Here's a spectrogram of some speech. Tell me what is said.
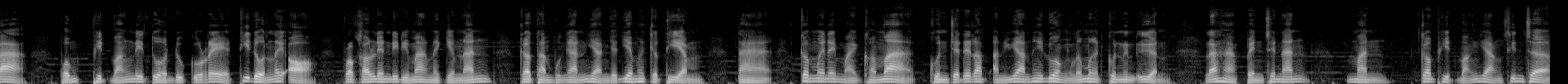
ว่า ผมผิดหวังในตัวดูกุเร่ที่โดนไล่ออก ราะเขาเล่นได้ดีมากในเกมนั้นเขาทำผลงานอย่างยอดเยี่ยมให้กับทีมแต่ก็ไม่ได้หมายความว่าคุณจะได้รับอนุญาตให้ล่วงละเมิดคนอื่นๆ และหากเป็นเช่นนั้น มันก็ผิดหวังอย่างสิ้นเชิง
